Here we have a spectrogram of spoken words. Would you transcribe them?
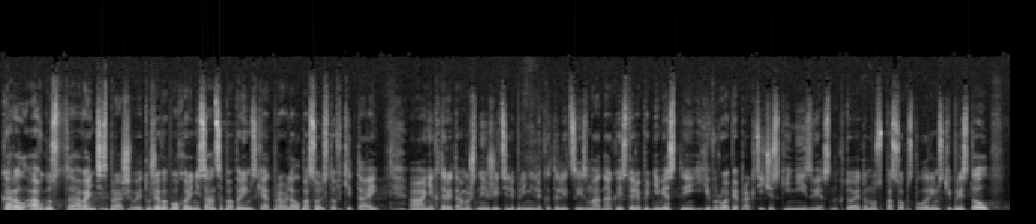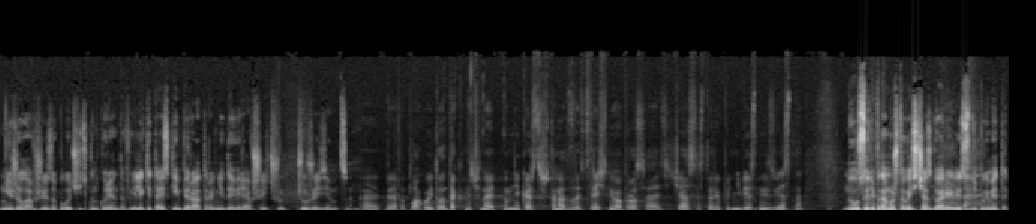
Карл Август Аванти спрашивает. Уже в эпоху Ренессанса Папа Римский отправлял посольство в Китай. А, некоторые тамошние жители приняли католицизм, однако история Поднебесной Европе практически неизвестна. Кто этому способствовал? Римский престол, не желавший заполучить конкурентов, или китайские императоры, не доверявшие чу- чужеземцам? А, это, наверное, плохой тон так начинает, но мне кажется, что надо задать встречный вопрос. А сейчас история Поднебесной известна? Ну, судя по тому, что вы сейчас говорили, судя по, коммент...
